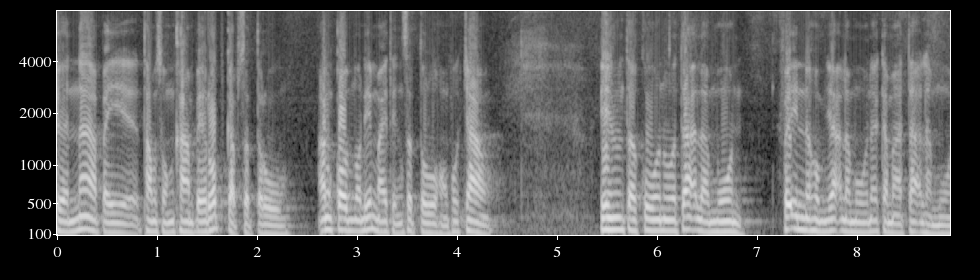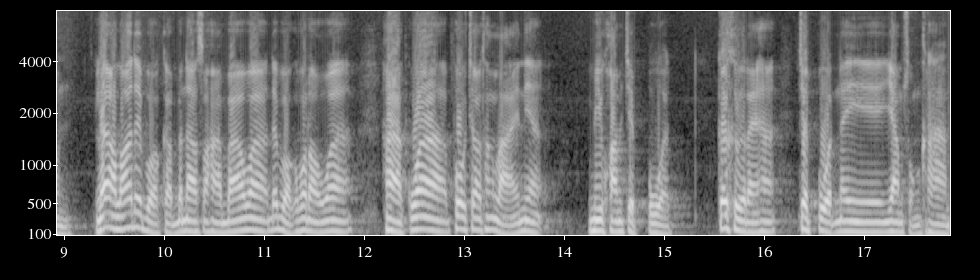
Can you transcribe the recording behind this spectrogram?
ชิญหน้าไปทำสงครามไปรบกับศัตรู อันโกมตรงนี้หมายถึงศัตรูของพวกเจ้าอินตะกูนูตะละมูนฟอินนะฮุมยะละมูนะกะมาตะละมูนและอัลลอฮ์ได้บอกกับบรรดาสหาบะห์ว่าได้บอกกับพวกเราว่า หากว่าพวกเจ้าทั้งหลายเนี่ยมีความเจ็บปวดก็คืออะไรฮะเจ็บปวดในยามสงคราม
